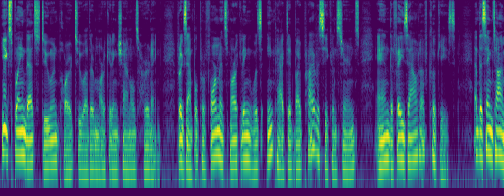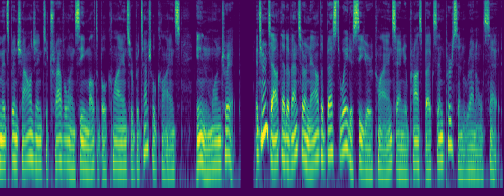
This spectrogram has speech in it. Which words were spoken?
He explained that's due in part to other marketing channels hurting. For example, performance marketing was impacted by privacy concerns and the phase out of cookies. At the same time, it's been challenging to travel and see multiple clients or potential clients in one trip. It turns out that events are now the best way to see your clients and your prospects in person, Reynolds said.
